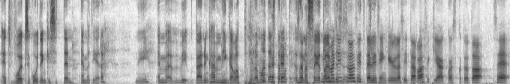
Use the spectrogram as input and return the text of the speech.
että voiko se kuitenkin sitten, en mä tiedä, niin, en mä päädynköhän mihinkään lopputulemaan tästä, mutta sanossa jotain. niin mäkin suosittelisin kyllä sitä Rafikia, koska tota, se,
